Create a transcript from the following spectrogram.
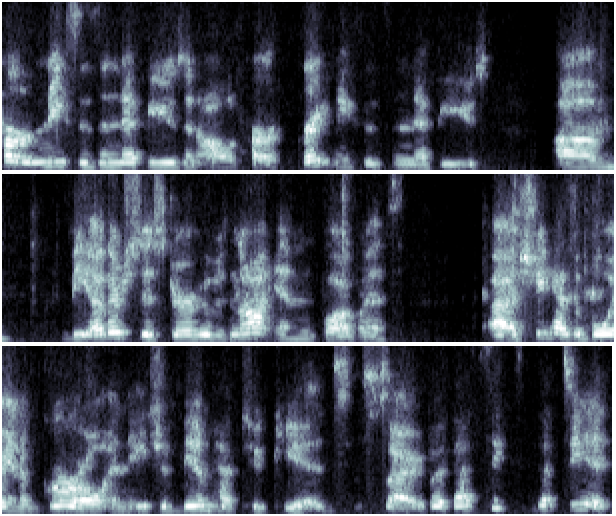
her nieces and nephews and all of her great nieces and nephews. Um, the other sister who is not in vlogmas uh, she has a boy and a girl, and each of them have two kids. So, but that's it. That's it.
